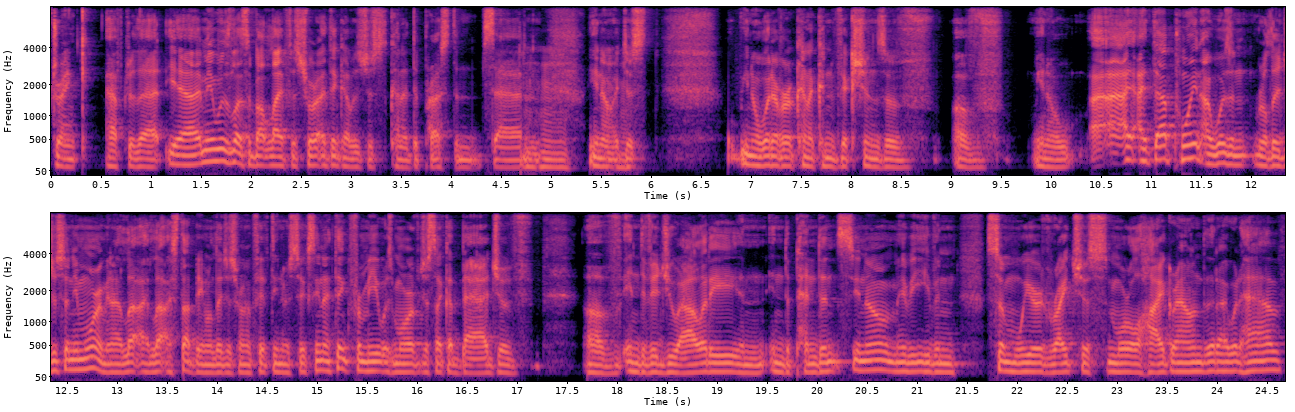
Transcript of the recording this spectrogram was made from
drank after that. Yeah, I mean, it was less about life is short. I think I was just kind of depressed and sad, and mm-hmm. you know, mm-hmm. I just, you know, whatever kind of convictions of of you know, I, at that point, I wasn't religious anymore. I mean, I, I, I stopped being religious around 15 or 16. I think for me, it was more of just like a badge of, of individuality and independence, you know, maybe even some weird righteous moral high ground that I would have.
